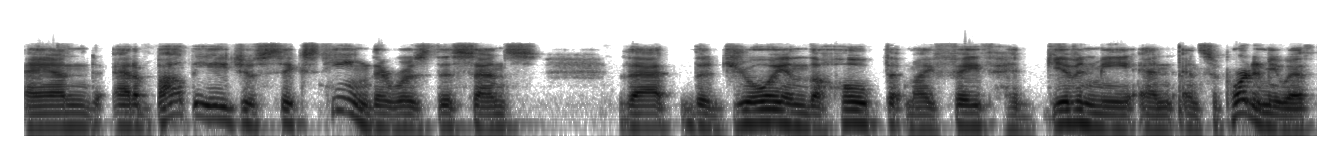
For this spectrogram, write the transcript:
And at about the age of 16, there was this sense that the joy and the hope that my faith had given me and, and supported me with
